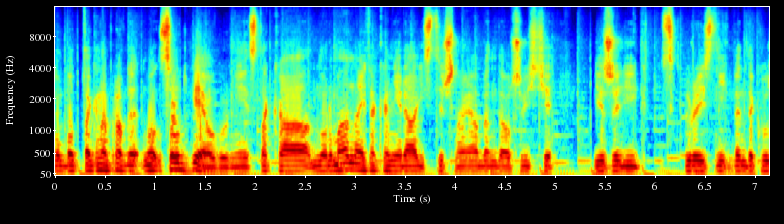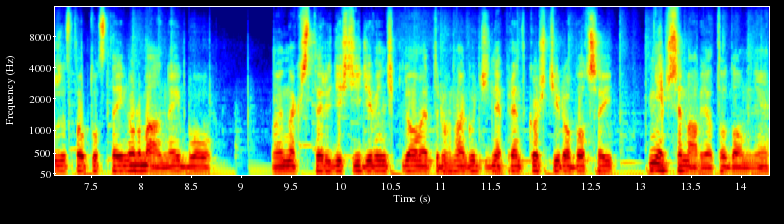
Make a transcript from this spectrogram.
no bo tak naprawdę, no są dwie ogólnie, jest taka normalna i taka nierealistyczna. Ja będę oczywiście, jeżeli z którejś z nich będę korzystał, to z tej normalnej, bo no jednak 49 km na godzinę prędkości roboczej nie przemawia to do mnie.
